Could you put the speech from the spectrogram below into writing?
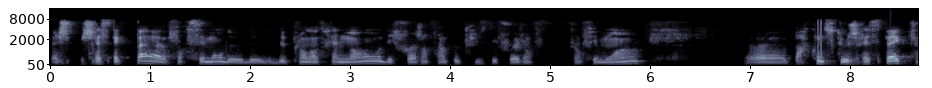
bah, je, je, respecte pas forcément de, de, de plan d'entraînement. Des fois, j'en fais un peu plus, des fois, j'en fais moins. Euh, par contre, ce que je respecte,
